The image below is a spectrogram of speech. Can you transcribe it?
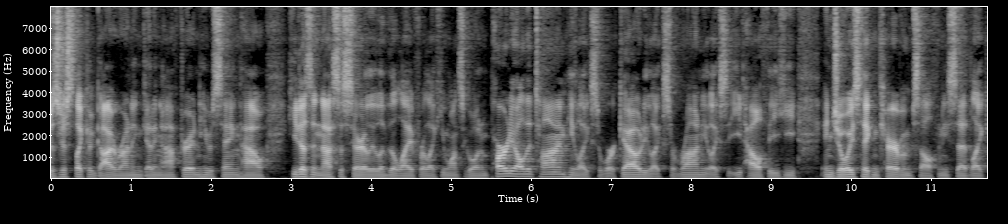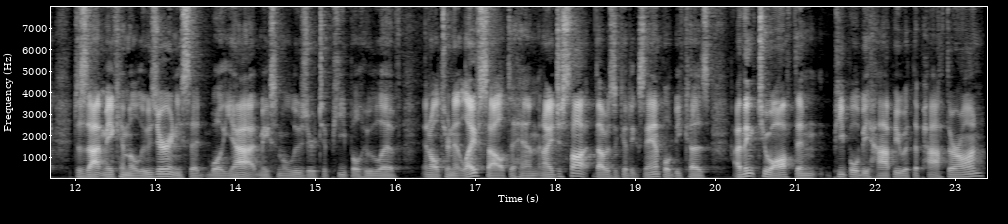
was just like a guy running, getting after it. And he was saying how he doesn't necessarily live the life where like he wants to go out and party all the time. He likes to work out. He likes to run. He likes to eat healthy. He enjoys taking care of himself. And he said, like, does that make him a loser? And he said, well, yeah, it makes him a loser to people who live an alternate lifestyle to him. And I just thought that was a good example because I think too often people will be happy with the path they're on,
